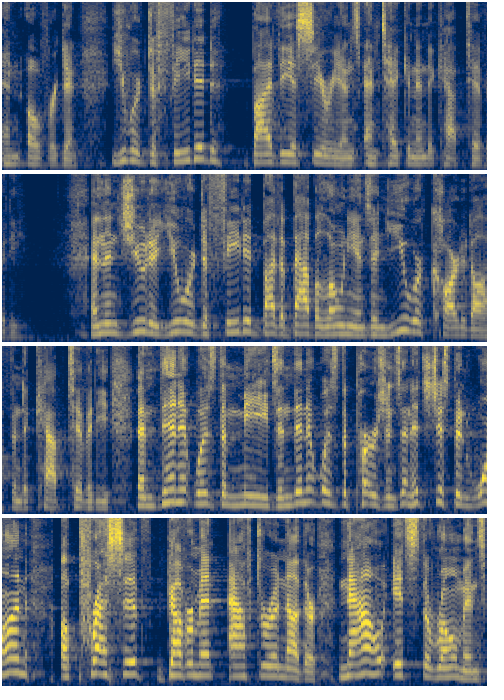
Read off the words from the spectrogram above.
and over again. You were defeated by the Assyrians and taken into captivity. And then, Judah, you were defeated by the Babylonians and you were carted off into captivity. And then it was the Medes and then it was the Persians. And it's just been one oppressive government after another. Now it's the Romans.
